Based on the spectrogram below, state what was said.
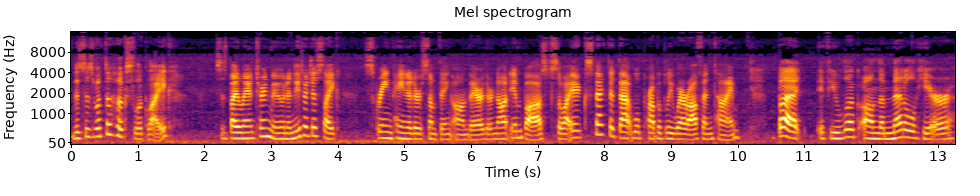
This is what the hooks look like. This is by Lantern Moon and these are just like screen painted or something on there. They're not embossed, so I expect that that will probably wear off in time. But if you look on the metal here,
